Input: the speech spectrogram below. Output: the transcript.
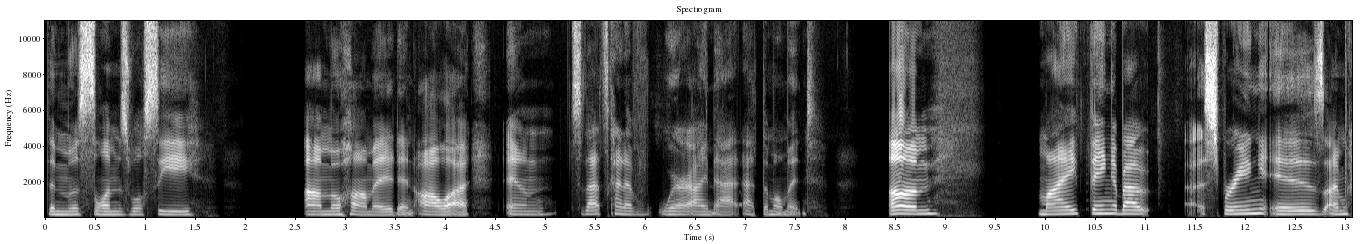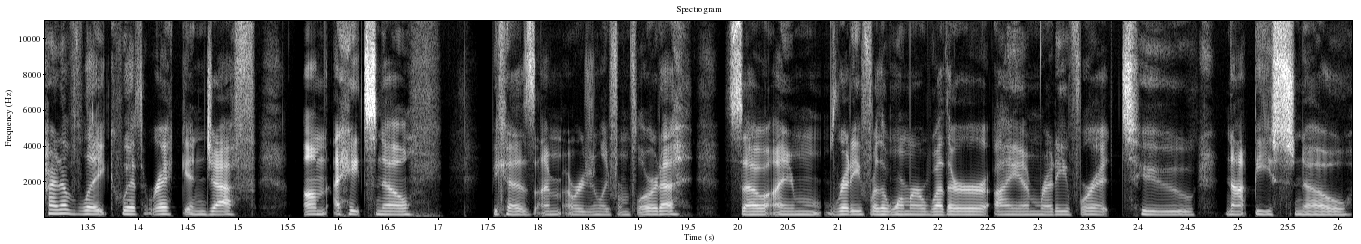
the Muslims will see um, Muhammad and Allah. And so that's kind of where I'm at at the moment. Um, my thing about uh, spring is I'm kind of like with Rick and Jeff. Um, I hate snow because I'm originally from Florida. So I'm ready for the warmer weather. I am ready for it to not be snow.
